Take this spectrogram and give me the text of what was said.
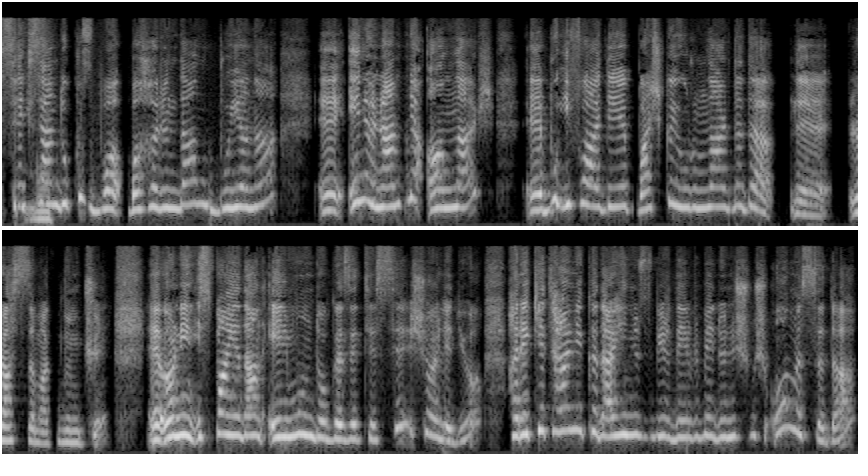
89 ba baharından bu yana e, en önemli anlar e, bu ifadeye başka yorumlarda da e, rastlamak mümkün. E, örneğin İspanya'dan El Mundo gazetesi şöyle diyor. Hareket her ne kadar henüz bir devrime dönüşmüş olmasa da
